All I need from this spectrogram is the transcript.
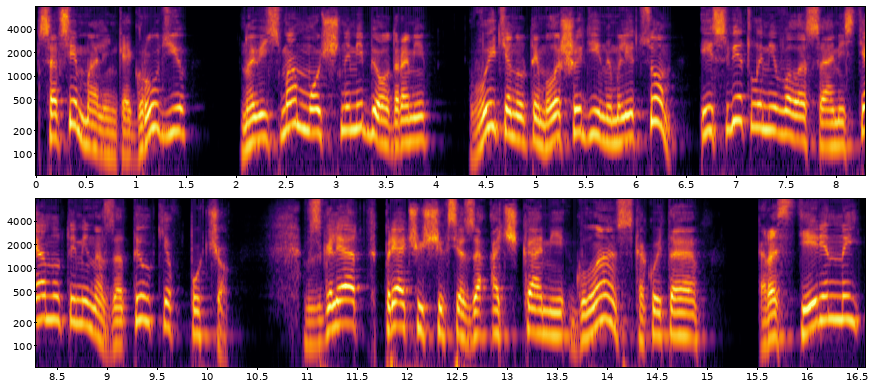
совсем маленькой грудью, но весьма мощными бедрами, вытянутым лошадиным лицом и светлыми волосами, стянутыми на затылке в пучок. Взгляд прячущихся за очками глаз какой-то растерянный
